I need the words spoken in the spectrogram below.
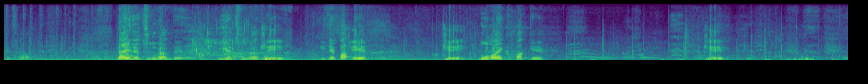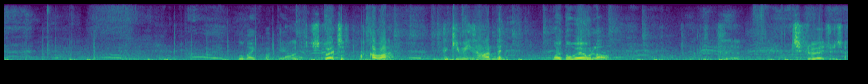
괜찮아 나 이제 죽으면 안 돼 이제 죽으면 안돼 오케이. 이제 오케이. 빡겜 오케이, 노마이크 빡겜 오케이. 노마이크 빡겜 어, 씨발, 저- 잠깐만. 느낌이 이상한데? 뭐야 너 왜 올라와 그, 치료해주자.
